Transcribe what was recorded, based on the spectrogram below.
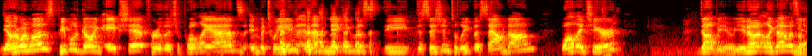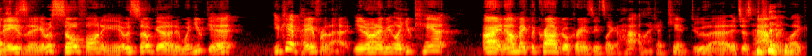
the other one was people going ape shit for the chipotle ads in between and then making this the decision to leave the sound on while they cheered W. You know, like that was Yes. amazing. It was so funny. It was so good. And when you get, you can't pay for that. You know what I mean? Like you can't. All right, now make the crowd go crazy. It's like, ha- like I can't do that. It just happened. like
